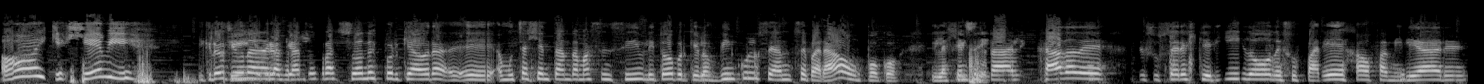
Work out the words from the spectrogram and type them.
Ay, qué heavy. Y creo que Sí, una de las que- grandes razones porque ahora eh, mucha gente anda más sensible y todo porque los vínculos se han separado un poco y la gente sí. está alejada de, de sus seres queridos, de sus parejas o familiares.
